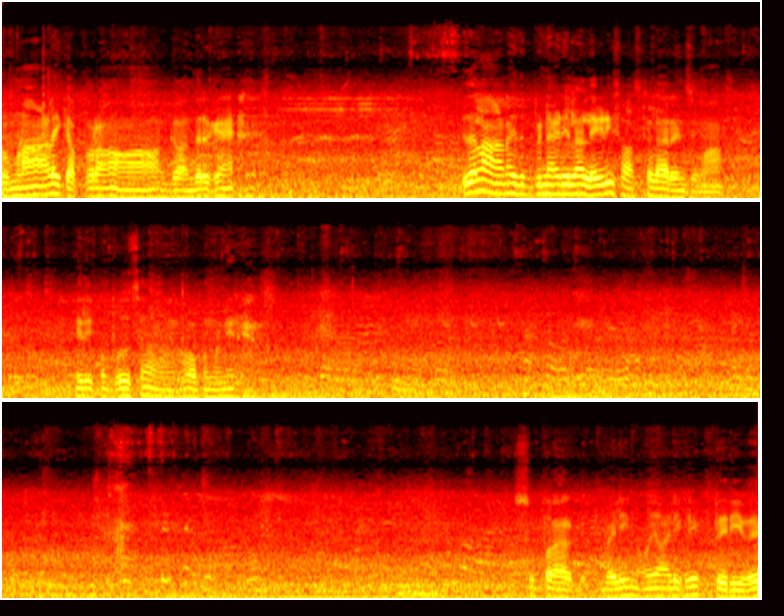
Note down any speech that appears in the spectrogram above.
ரொம்ப நாளைக்கு அப்புறம் அங்கே வந்திருக்கேன். இதெல்லாம் ஆனால் இதுக்கு பின்னாடிலாம் லேடிஸ் ஹாஸ்டலாக இருந்துச்சுமா? இது இப்போ புதுசாக ஓப்பன் பண்ணியிருக்கேன். சூப்பராக இருக்குது வெளி நோயாளிகள் பிரிவு.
